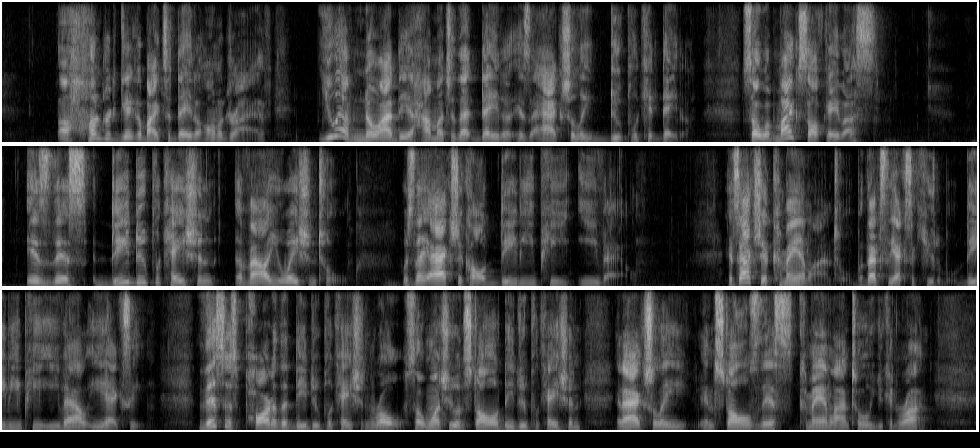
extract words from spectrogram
100 gigabytes of data on a drive. You have no idea how much of that data is actually duplicate data. So, what Microsoft gave us is this deduplication evaluation tool, which they actually call DDP eval. It's actually a command line tool, but that's the executable DDP eval exe. This is part of the deduplication role. So once you install deduplication, it actually installs this command line tool you can run.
